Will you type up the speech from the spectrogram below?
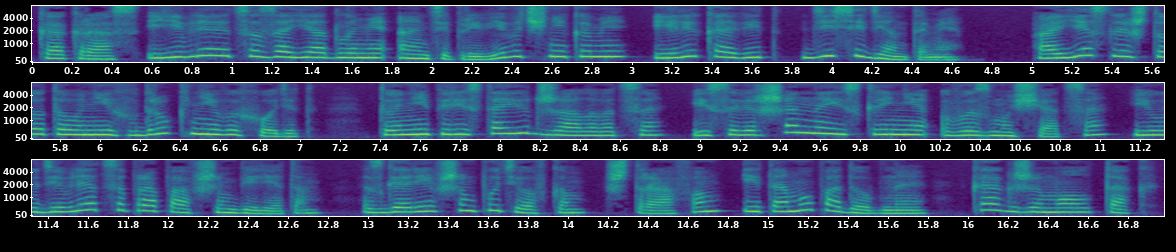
как раз и являются заядлыми антипрививочниками или ковид-диссидентами. А если что-то у них вдруг не выходит, то не перестают жаловаться и совершенно искренне возмущаться и удивляться пропавшим билетам, сгоревшим путевкам, штрафам и тому подобное. Как же, мол, так?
